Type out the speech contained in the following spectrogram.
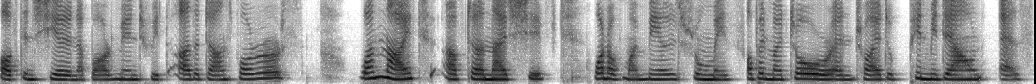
often share an apartment with other transporters. One night, after a night shift, one of my male roommates opened my door and tried to pin me down as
